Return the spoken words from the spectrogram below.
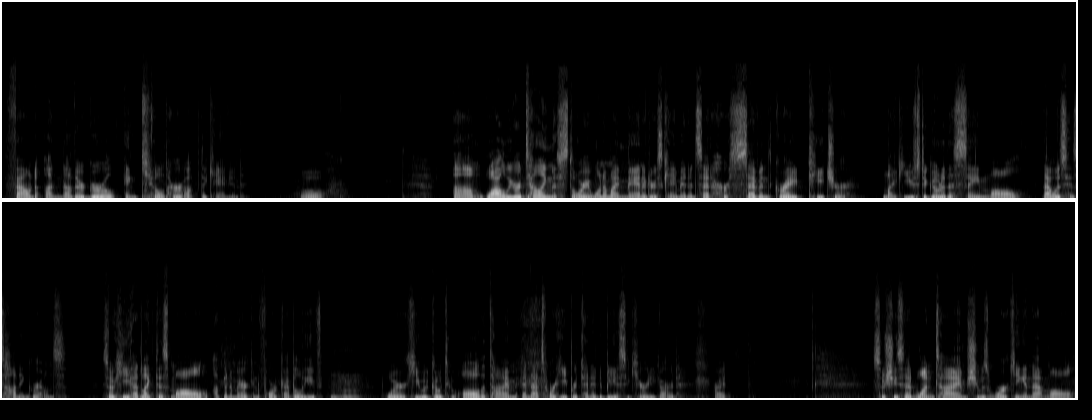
found another girl, and killed her up the canyon. Oh. Um, while we were telling this story, one of my managers came in and said her seventh grade teacher like used to go to the same mall that was his hunting grounds. So he had like this mall up in American Fork, I believe, mm-hmm. where he would go to all the time, and that's where he pretended to be a security guard, right? So she said one time she was working in that mall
